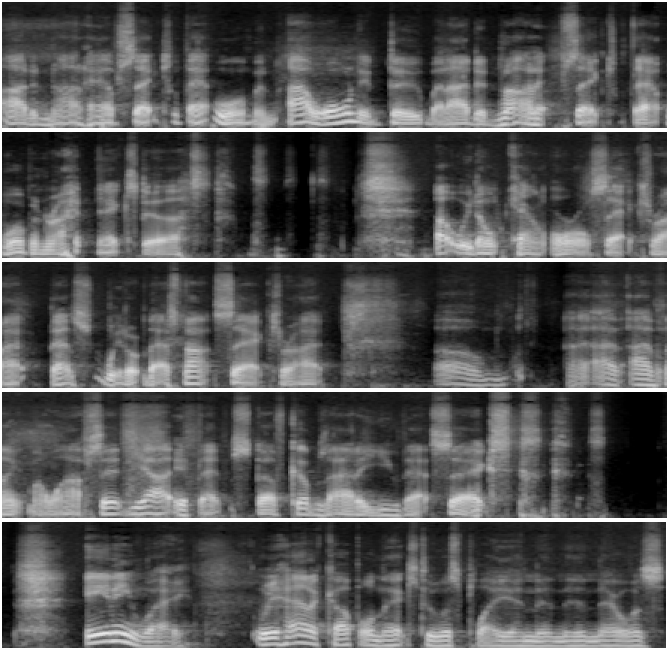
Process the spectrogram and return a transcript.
I did not have sex with that woman. I wanted to, but I did not have sex with that woman right next to us. Oh, we don't count oral sex, right? That's we don't. That's not sex, right? Um, I, I think my wife said, "Yeah, if that stuff comes out of you, that's sex." anyway, we had a couple next to us playing, and then there was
